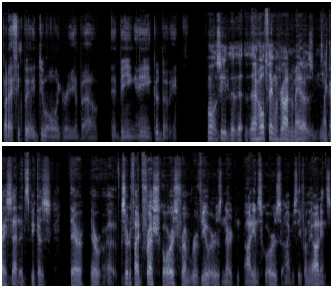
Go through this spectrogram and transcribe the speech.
but I think we do all agree about it being a good movie. Well, see, Mhm. th- th- that whole thing with Rotten Tomatoes, like I said, it's because their their uh, certified fresh scores from reviewers, and their audience scores, obviously from the audience.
